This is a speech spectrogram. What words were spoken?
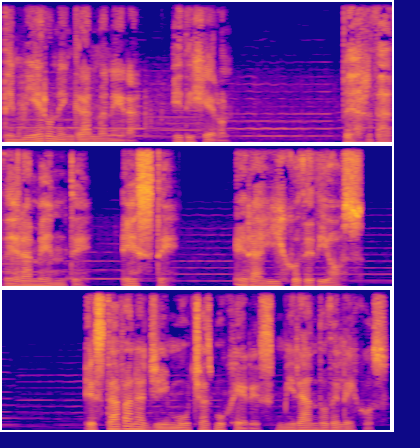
temieron en gran manera y dijeron, verdaderamente, este era hijo de Dios. Estaban allí muchas mujeres mirando de lejos,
